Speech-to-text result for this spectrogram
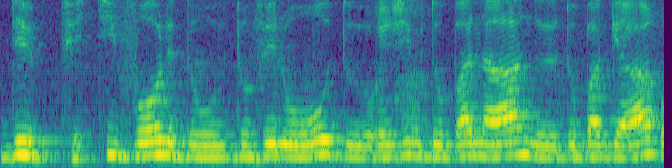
des petits vols de, de vélos, de régimes de bananes, de bagarres.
